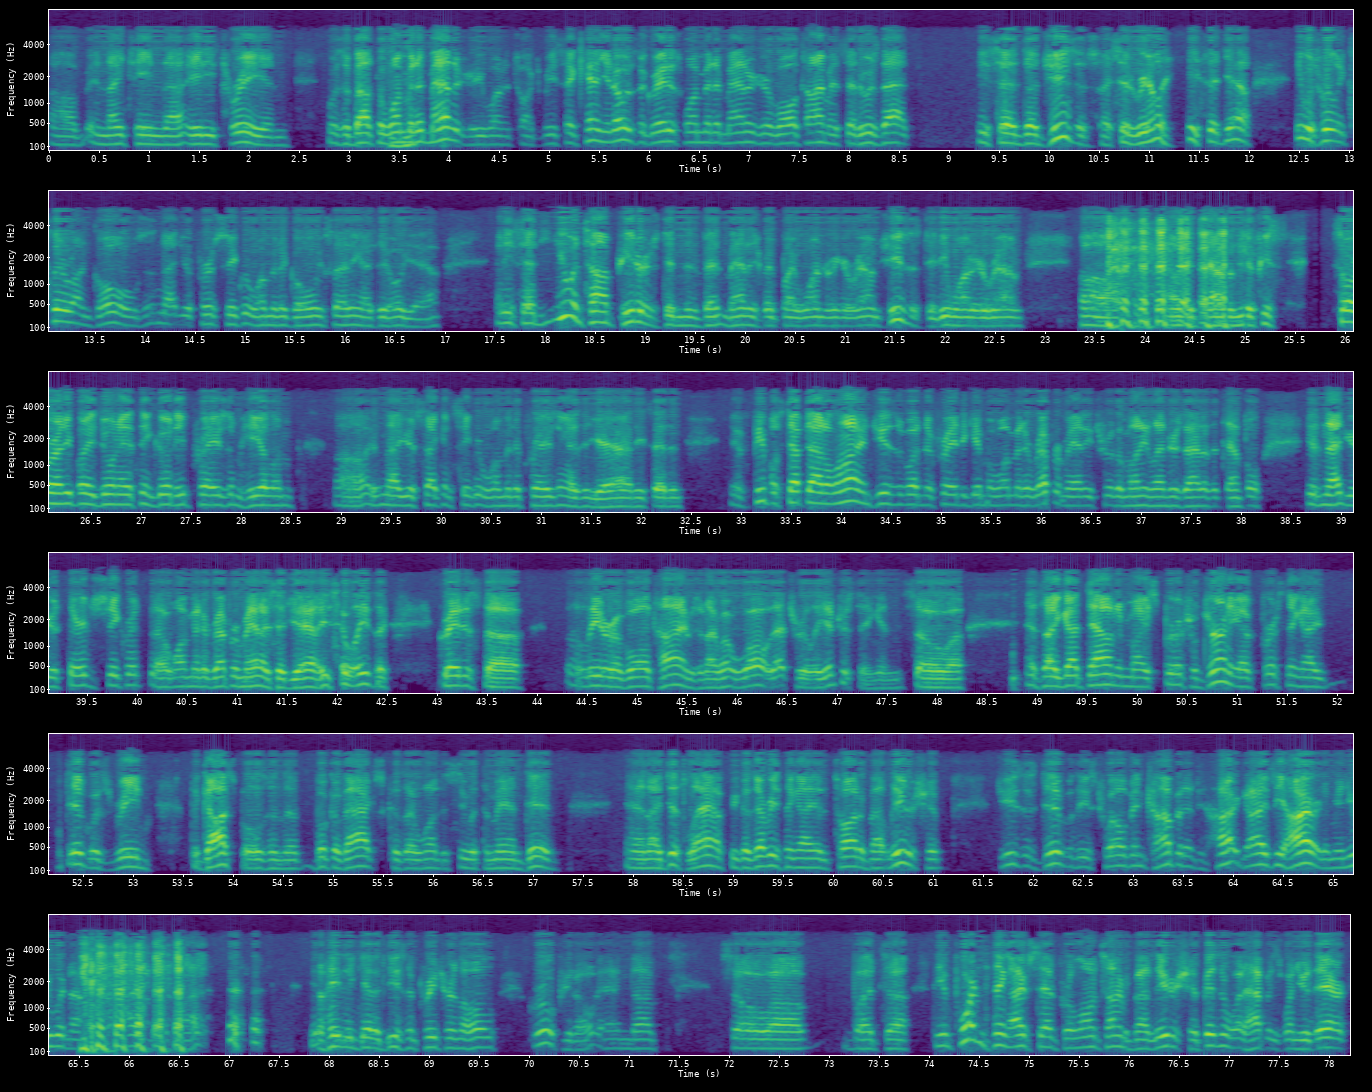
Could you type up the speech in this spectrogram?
in 1983, and was about the mm-hmm. one-minute manager. He wanted to talk to me. He said, "Ken, you know who's the greatest one-minute manager of all time?" I said, "Who's that?" He said, uh, "Jesus." I said, "Really?" He said, "Yeah." He was really clear on goals. Isn't that your first secret one-minute goal setting? I said, "Oh yeah." And he said, You and Tom Peters didn't invent management by wandering around. Jesus did. He wandered around uh, town If he saw anybody doing anything good, he'd praise them, heal them. Uh, isn't that your second secret one minute praising? I said, Yeah. And he said, and if people stepped out of line, Jesus wasn't afraid to give them a one minute reprimand. He threw the money lenders out of the temple. Isn't that your third secret, uh, one minute reprimand? I said, Yeah. He said, Well, he's the greatest uh, leader of all times. And I went, whoa, that's really interesting. And so uh, as I got down in my spiritual journey, the first thing I did was read the Gospels and the book of Acts because I wanted to see what the man did. And I just laughed because everything I had taught about leadership, Jesus did with these 12 incompetent guys he hired. I mean, you would not hire that. you know, he didn't get a decent preacher in the whole group, you know. And uh, so, uh, but uh, the important thing I've said for a long time about leadership isn't what happens when you're there.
